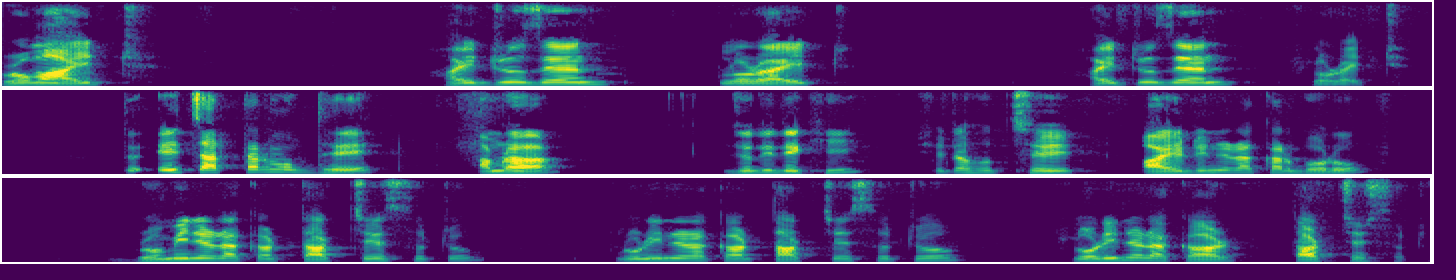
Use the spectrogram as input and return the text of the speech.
bromide, hydrogen chloride, hydrogen fluoride তো এই চারটার মধ্যে আমরা যদি দেখি, সেটা হচ্ছে আয়োডিনের আকার বড়, ব্রোমিনের আকার তার চেয়ে ছোটো, ক্লোরিনের আকার তার চেয়ে ছোটো, ফ্লোরিনের আকার তার চেয়ে ছোটো।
